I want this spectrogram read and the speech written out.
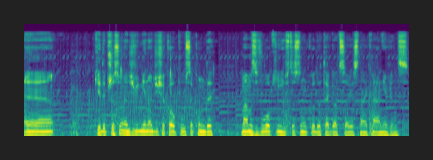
e, kiedy przesunę dźwignię, no gdzieś około pół sekundy mam zwłoki w stosunku do tego, co jest na ekranie, więc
